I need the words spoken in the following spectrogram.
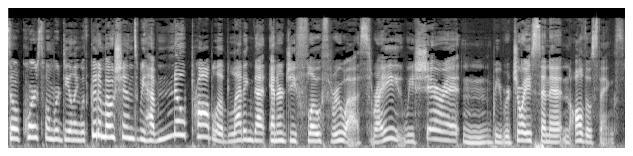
So, of course, when we're dealing with good emotions, we have no problem letting that energy flow through us, right? We share it and we rejoice in it and all those things.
